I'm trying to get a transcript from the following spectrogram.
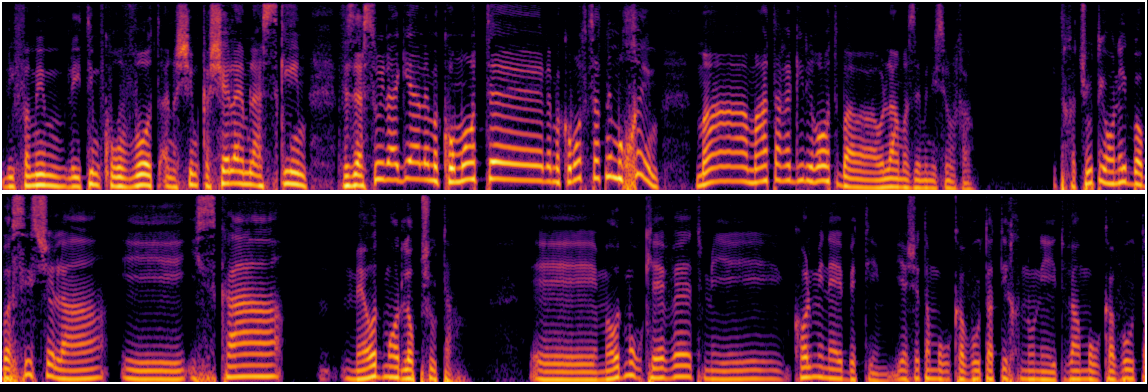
לפעמים, לעיתים קרובות, אנשים קשה להם להסכים, וזה עשוי להגיע למקומות, אה, למקומות קצת נמוכים. מה, מה אתה רגיל לראות בעולם הזה מניסיונך? התחדשות עירונית בבסיס שלה היא עסקה מאוד מאוד לא פשוטה. מאוד מורכבת מכל מיני היבטים. יש את המורכבות התכנונית והמורכבות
